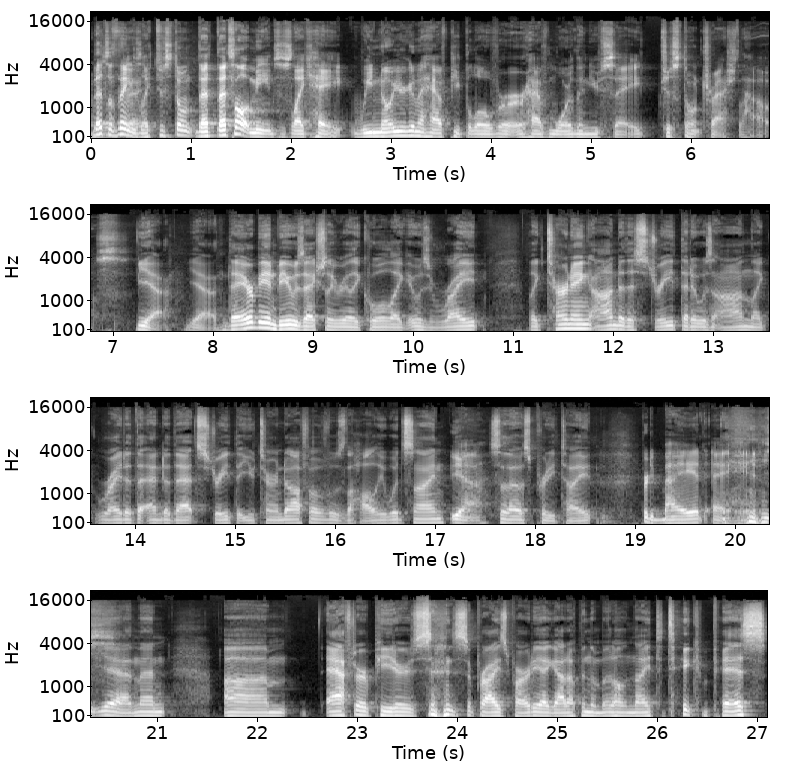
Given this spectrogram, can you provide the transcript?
That's the thing. okay. Is like just don't. That that's all it means. Is like, hey, we know you're gonna have people over or have more than you say. Just don't trash the house. Yeah, yeah. The Airbnb was actually really cool. Like it was right like turning onto the street that it was on, like right at the end of that street that you turned off of was the Hollywood sign. Yeah, So that was pretty tight. pretty bad. ass. Yeah, and then um after Peter's surprise party, I got up in the middle of the night to take a piss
